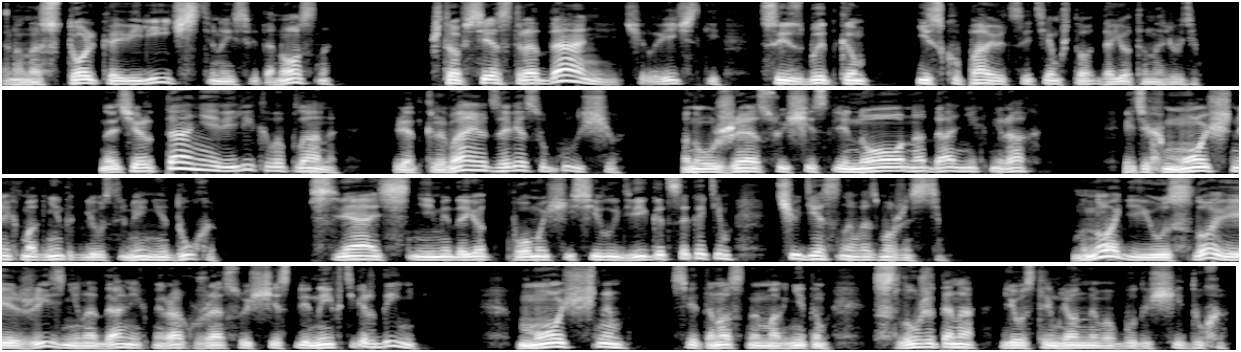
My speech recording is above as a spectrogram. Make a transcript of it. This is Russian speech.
Она настолько величественна и светоносна, что все страдания человеческие с избытком искупаются тем, что дает она людям. Начертания великого плана приоткрывают завесу будущего. Оно уже осуществлено на дальних мирах, этих мощных магнитах для устремления духа. Связь с ними дает помощь и силу двигаться к этим чудесным возможностям. Многие условия жизни на дальних мирах уже осуществлены в твердыне. Мощным светоносным магнитом служит она для устремленного в будущее духа.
